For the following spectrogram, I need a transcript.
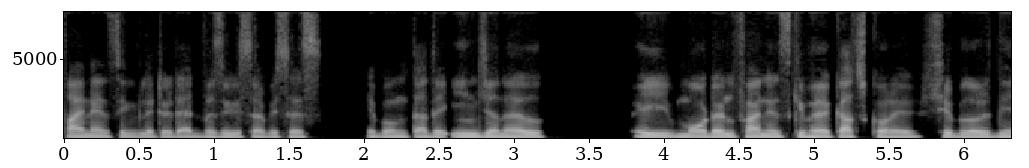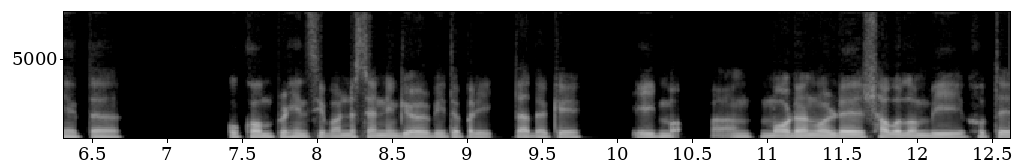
ফাইন্যান্সিং রিলেটেড অ্যাডভাইজারি সার্ভিসেস এবং তাদের ইন জেনারেল এই মডার্ন ফাইন্যান্স কীভাবে কাজ করে সেগুলো নিয়ে একটা ও কম্প্রিহেন্সিভ আন্ডারস্ট্যান্ডিং কীভাবে দিতে পারি। তাদেরকে এই মডার্ন ওয়ার্ল্ডে স্বাবলম্বী হতে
